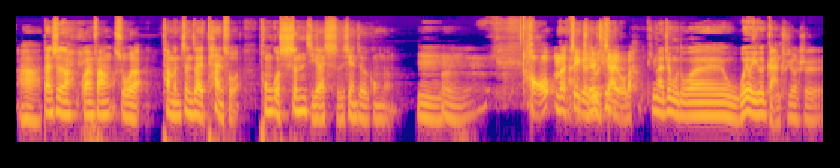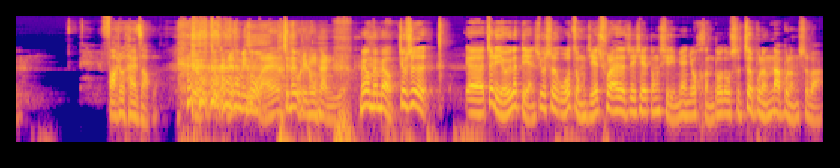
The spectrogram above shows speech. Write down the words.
啊。但是呢，官方说了，他们正在探索通过升级来实现这个功能。嗯，嗯，好，那这个就加油吧。听了这么多，我有一个感触就是，发售太早了。就感觉他没做完，真的有这种感觉。没有没有没有，就是呃，这里有一个点，就是我总结出来的这些东西里面有很多都是这不能那不能，是吧？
